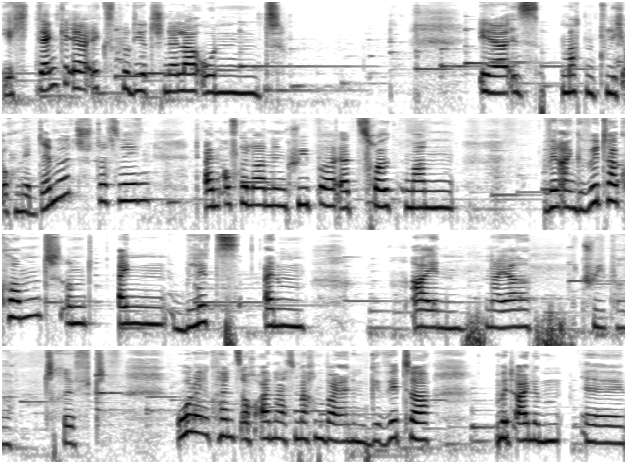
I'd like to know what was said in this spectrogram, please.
Ich denke, er explodiert schneller und er ist, macht natürlich auch mehr Damage. Deswegen, einen aufgeladenen Creeper erzeugt man, wenn ein Gewitter kommt und ein Blitz einem ein, naja, Creeper trifft. Oder ihr könnt es auch anders machen bei einem Gewitter mit einem äh,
